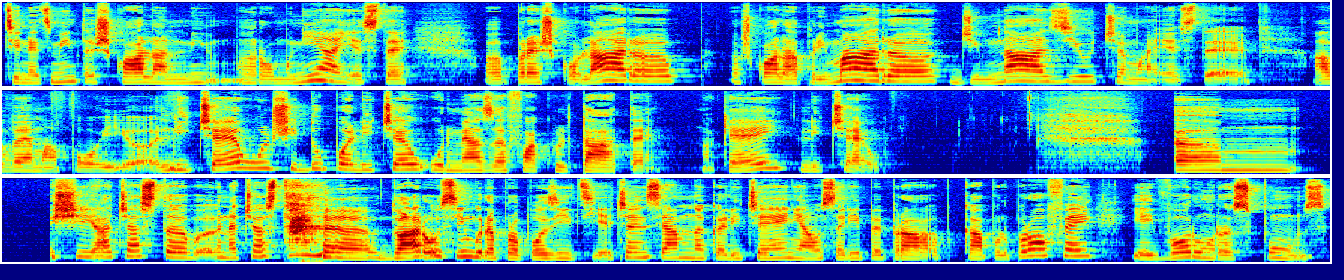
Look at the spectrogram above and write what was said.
Țineți minte, școala în, în România este Uh, preșcolară, școala primară, gimnaziu, ce mai este? Avem apoi uh, liceul și după liceu urmează facultate. ok? Liceu. Um, și această, în această doar o singură propoziție, ce înseamnă că liceenii au sărit pe pra, capul profei, ei vor un răspuns.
